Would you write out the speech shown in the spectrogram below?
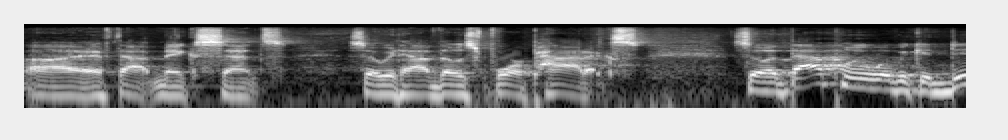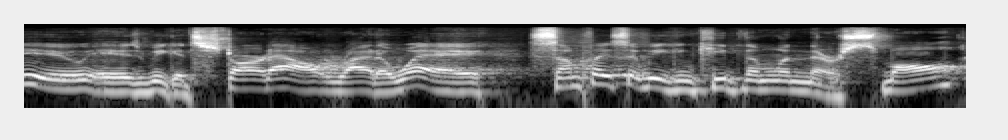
uh, if that makes sense. So we'd have those four paddocks. So at that point, what we could do is we could start out right away, someplace that we can keep them when they're small,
